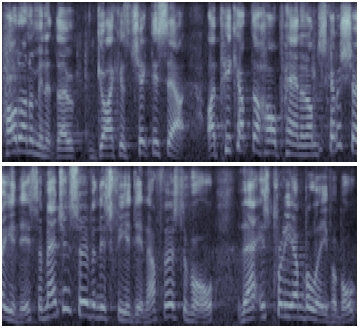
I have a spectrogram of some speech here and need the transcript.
hold on a minute, though, guy, because check this out. I pick up the whole pan and I'm just going to show you this. Imagine serving this for your dinner. First of all, that is pretty unbelievable.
